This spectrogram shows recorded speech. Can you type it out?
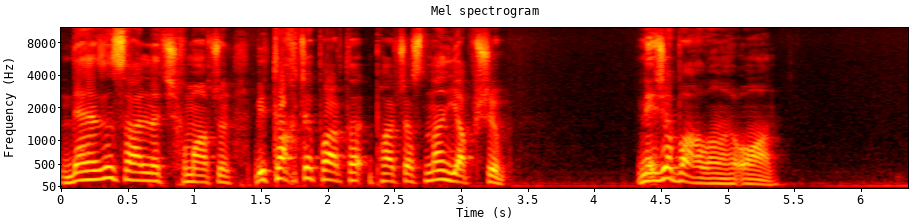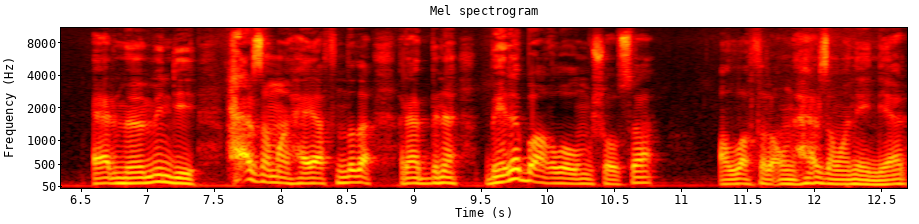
dənizin sahilinə çıxmaq üçün bir taxça parçasından yapışıb necə bağlanar o an? Əgər mömindir, hər zaman həyatında da Rəbbinə belə bağlı olmuş olsa, Allah Teala onu hər zaman neynəyər?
